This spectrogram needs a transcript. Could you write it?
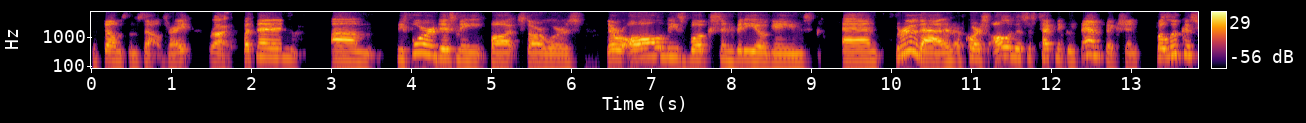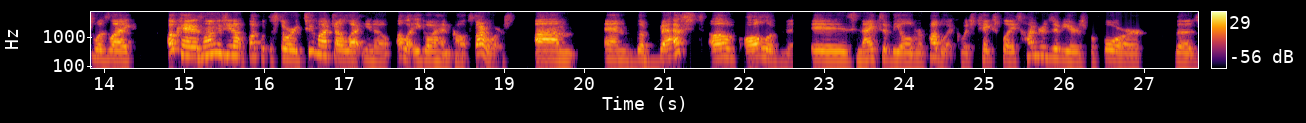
the films themselves, right? right. But then um, before Disney bought Star Wars, there were all these books and video games, and through that, and of course, all of this is technically fan fiction. But Lucas was like, okay, as long as you don't fuck with the story too much, I'll let you know. I'll let you go ahead and call it Star Wars. Um, and the best of all of this is Knights of the Old Republic, which takes place hundreds of years before the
